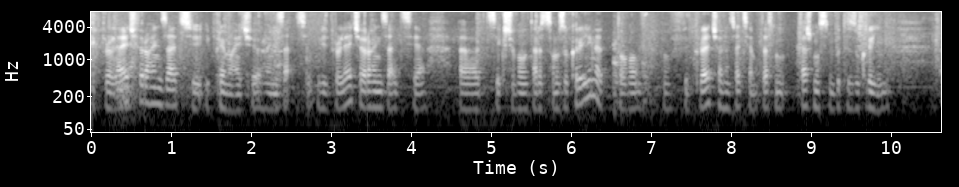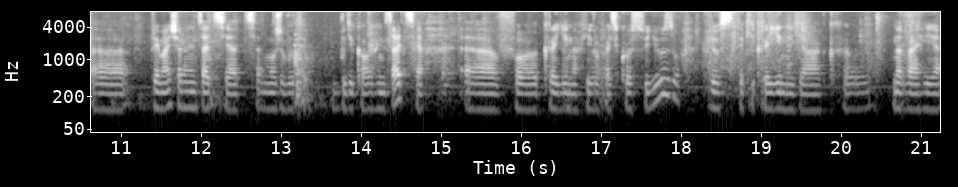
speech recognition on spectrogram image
Відправляючою організацією і приймаючою організацією. Відправляюча організація е, це якщо волонтер сам з України, то відправляюча організація теж, мусить бути з України. Е, Приймаюча організація це може бути будь-яка організація в країнах Європейського Союзу, плюс такі країни, як Норвегія,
